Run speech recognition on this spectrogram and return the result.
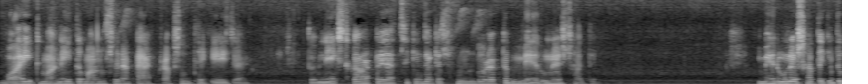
হোয়াইট মানেই তো মানুষের একটা অ্যাট্রাকশন থেকেই যায়। তো নেক্সট কালারটা যাচ্ছে কিন্তু একটা সুন্দর একটা মেরুনের সাথে। মেরুনের সাথে কিন্তু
